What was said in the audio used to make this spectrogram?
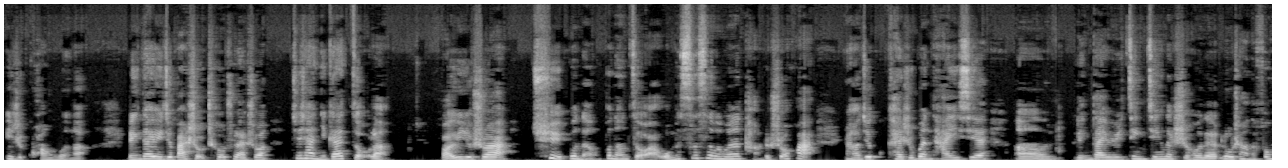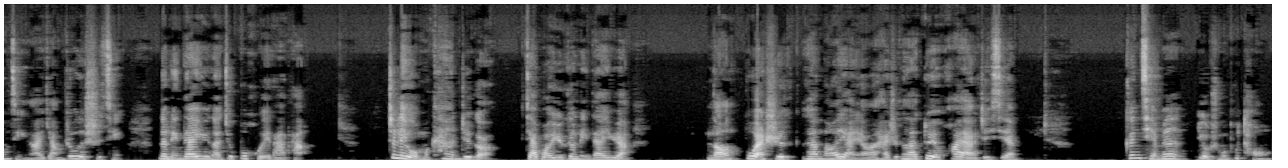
一直狂闻啊。林黛玉就把手抽出来说：“这下你该走了。”宝玉就说：“啊，去不能，不能走啊，我们斯斯文文的躺着说话。”然后就开始问他一些，嗯，林黛玉进京的时候的路上的风景啊，扬州的事情。那林黛玉呢就不回答他。这里我们看这个贾宝玉跟林黛玉啊，挠不管是跟他挠痒痒啊，还是跟他对话呀，这些跟前面有什么不同？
